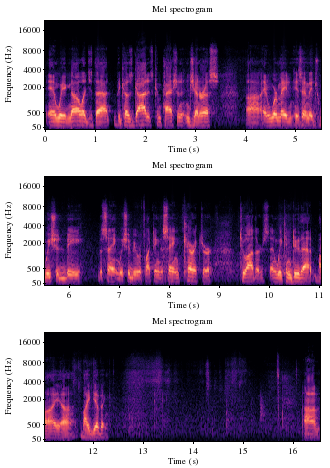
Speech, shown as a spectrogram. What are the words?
and we acknowledge that because God is compassionate and generous, uh, and we're made in His image, we should be the same. We should be reflecting the same character to others, and we can do that by uh, by giving. Um,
